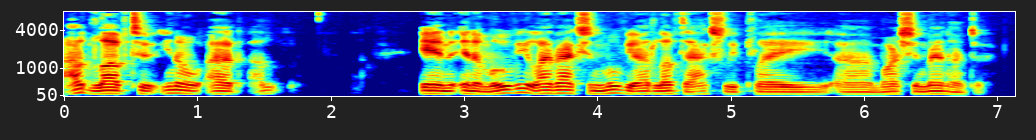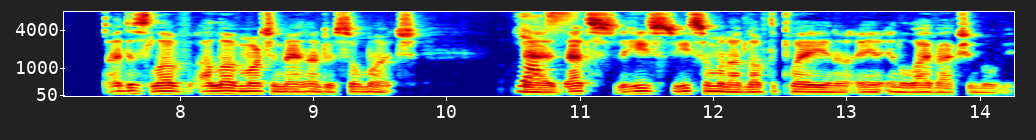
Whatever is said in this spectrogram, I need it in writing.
I would love to, you know, I, I, in in a movie, live action movie, I'd love to actually play uh, Martian Manhunter. I just love, I love Martian Manhunter so much. Yes, that that's he's he's someone I'd love to play in a in a live action movie.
